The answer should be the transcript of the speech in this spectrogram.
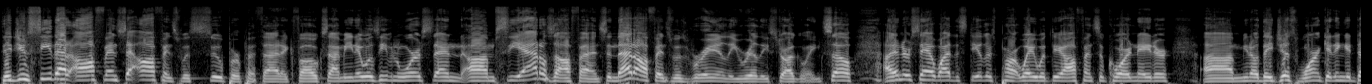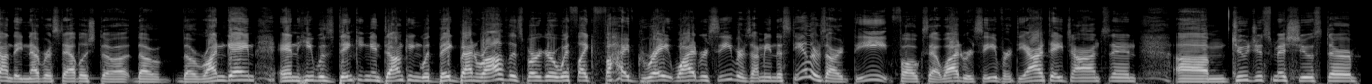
did you see that offense? That offense was super pathetic, folks. I mean, it was even worse than um, Seattle's offense, and that offense was really, really struggling. So I understand why the Steelers part way with the offensive coordinator. Um, you know, they just weren't getting it done. They never established the, the, the run game, and he was dinking and dunking with Big Ben Roethlisberger with like five great wide receivers. I mean, the Steelers are deep, folks, at wide receiver. Diontae Johnson, um, Juju Smith Schuster,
